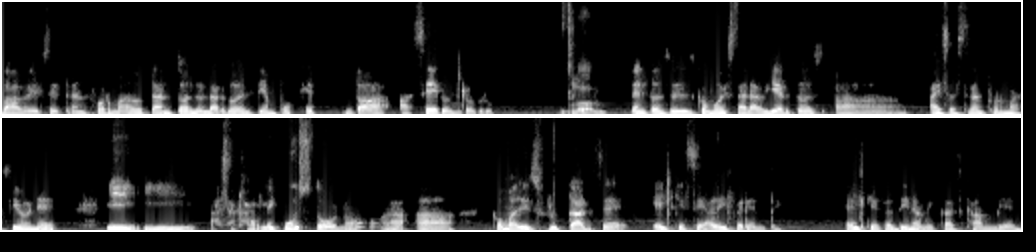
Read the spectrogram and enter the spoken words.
va a verse transformado tanto a lo largo del tiempo que va a ser otro grupo. Claro. Entonces es como estar abiertos a, esas transformaciones y, a sacarle gusto, ¿no? A, como a disfrutarse el que sea diferente, el que esas dinámicas cambien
